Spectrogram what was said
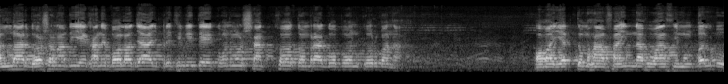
আল্লাহর ঘোষণা দিয়ে এখানে বলা যায়, পৃথিবীতে কোনো সাক্ষ্য তোমরা গোপন করবা না। অমাইয়াত্তুমহা ফাইন্নাহু আসিমুন কলবু।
